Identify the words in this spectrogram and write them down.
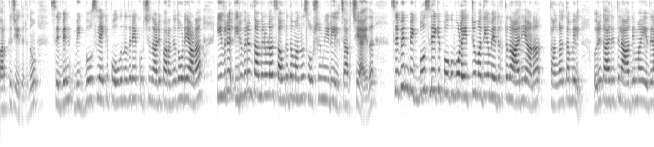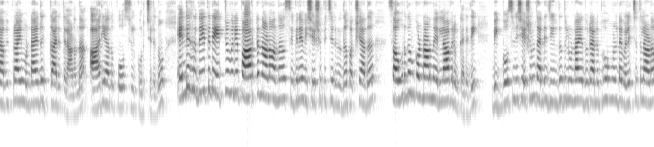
വർക്ക് ചെയ്തിരുന്നു. സിബിൻ ബിഗ് ബോസിലേക്ക് പോകുന്നതിനെ കുറിച്ച് നടി പറഞ്ഞതോടെയാണ് ഇവർ ഇരുവരും തമ്മിലുള്ള സൗഹൃദം അന്ന് സോഷ്യൽ മീഡിയയിൽ ചർച്ചയായത്. സിബിൻ ബിഗ് ബോസിലേക്ക് പോകുമ്പോൾ ഏറ്റവും അധികം എതിർത്തത് ആര്യയാണ്. തങ്ങൾ തമ്മിൽ ഒരു കാര്യത്തിൽ ആദ്യമായി എതിരഭിപ്രായം ഉണ്ടായത് ഇക്കാര്യത്തിലാണെന്ന് ആര്യ അത് പോസ്റ്റിൽ കുറിച്ചിരുന്നു. എന്റെ ഹൃദയത്തിന്റെ ഏറ്റവും വലിയ പാർട്ട് എന്നാണ് അന്ന് സിബിനെ വിശേഷിപ്പിച്ചിരുന്നത്. പക്ഷേ അത് സൗഹൃദം കൊണ്ടാണെന്ന് എല്ലാവരും കരുതി. ബിഗ് ബോസിന് ശേഷം തന്റെ ജീവിതത്തിലുണ്ടായ ദുരനുഭവങ്ങളുടെ വെളിച്ചത്തിലാണ്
